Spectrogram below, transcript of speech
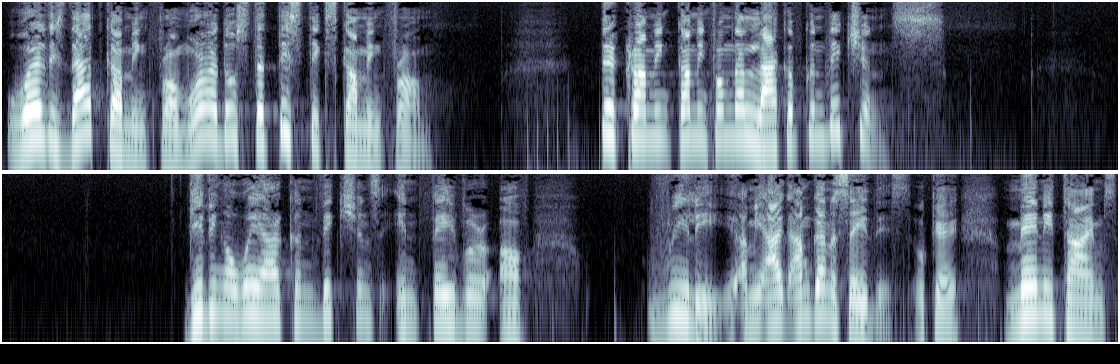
Where is that coming from? Where are those statistics coming from? They're coming, coming from the lack of convictions. Giving away our convictions in favor of really, I mean, I, am going to say this, okay? Many times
